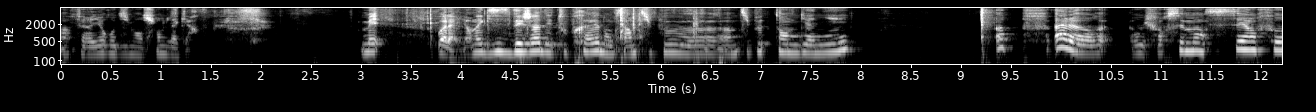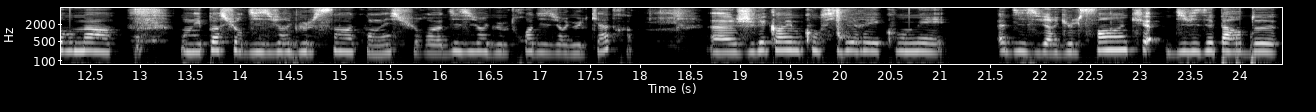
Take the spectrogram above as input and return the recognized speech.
inférieur aux dimensions de la carte. Mais voilà, il en existe déjà des tout près, donc c'est un, petit peu, euh, un petit peu de temps de gagner. Hop, alors, oui, forcément, c'est un format, on n'est pas sur 10,5, on est sur 10,3, 10,4. je vais quand même considérer qu'on est 10,5 divisé par 2,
